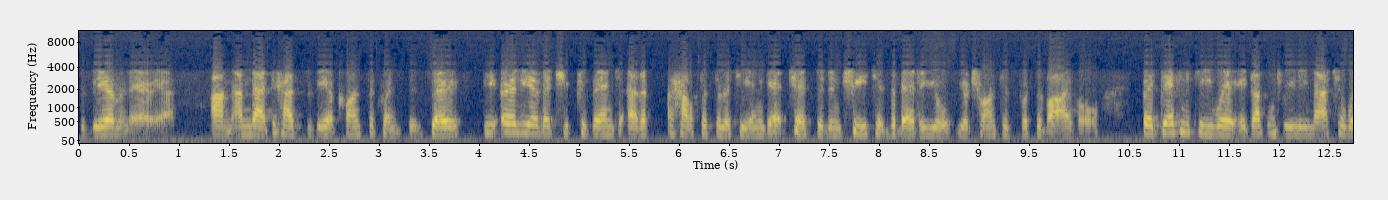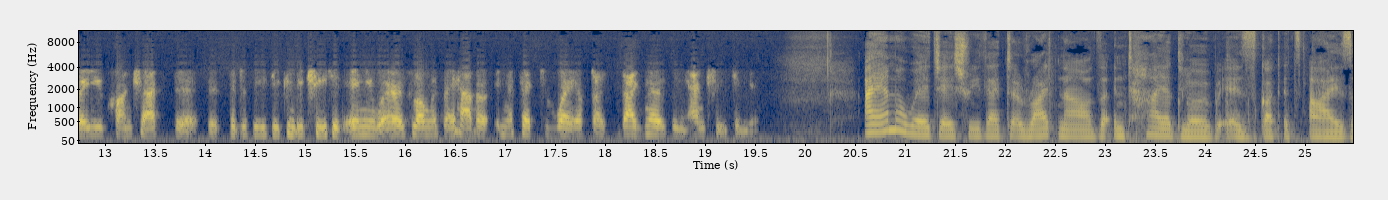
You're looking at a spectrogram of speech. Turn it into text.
severe malaria, um, and that has severe consequences. So the earlier that you present at a, a health facility and get tested and treated, the better your, your chances for survival. But definitely where it doesn't really matter where you contract the, the, the disease, you can be treated anywhere as long as they have a, an effective way of di- diagnosing and treating you. I am aware, Jaishree, that uh, right now the entire globe has got its eyes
